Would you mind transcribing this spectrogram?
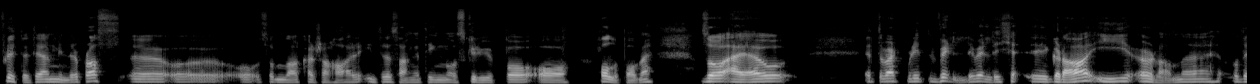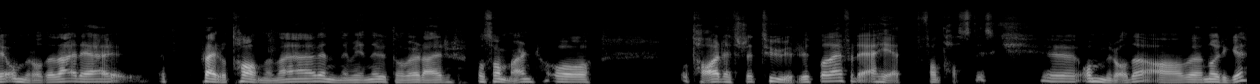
flytte til en mindre plass, uh, og, og, som da kanskje har interessante ting å skru på og holde på med. Så er jeg jo etter hvert blitt veldig, veldig glad i Ørlandet og det området der. Jeg pleier å ta med meg vennene mine utover der på sommeren. og og tar rett og slett turer ut på det, for det er helt fantastisk eh, område av Norge.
